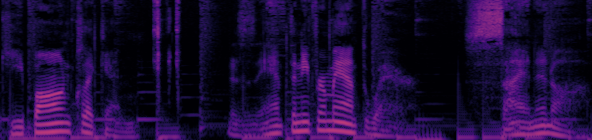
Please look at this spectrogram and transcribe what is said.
keep on clicking. This is Anthony from Anthware, signing off.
